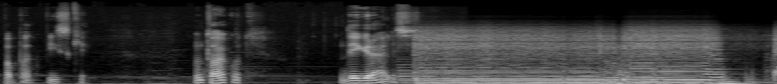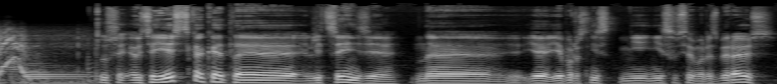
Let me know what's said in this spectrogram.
по подписке. Ну так вот, доигрались. Слушай, а у тебя есть какая-то лицензия на... Я, я просто не, не, не совсем разбираюсь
